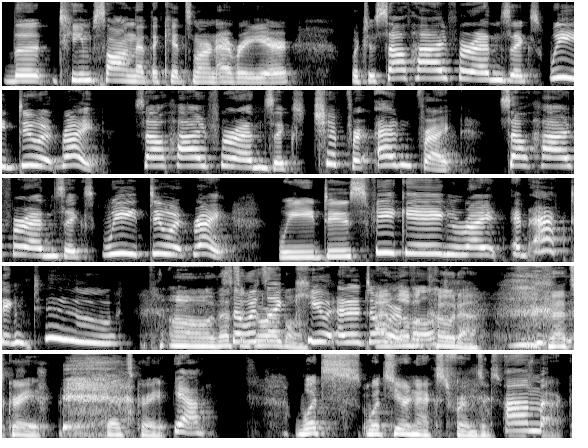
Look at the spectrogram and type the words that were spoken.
the team song that the kids learn every year, which is South High Forensics. We do it right. South High Forensics, chipper and bright. South High Forensics, we do it right. We do speaking right and acting too. Oh, that's so adorable. it's like cute and adorable. I love a coda. That's great. That's great. Yeah. What's what's your next forensics Um, flashback?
